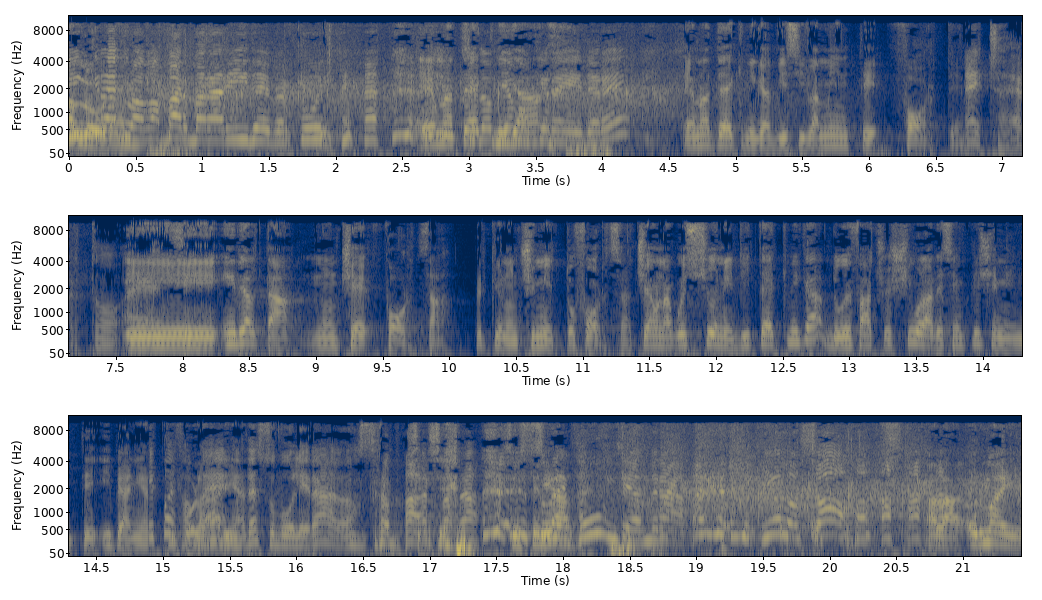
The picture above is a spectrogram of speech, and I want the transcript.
Allora. incredulo, ma Barbara ride, per cui È una ci dobbiamo tecnica- credere. È una tecnica visivamente forte. Eh, certo. E eh, sì. in realtà non c'è forza, perché io non ci metto forza, c'è una questione di tecnica dove faccio scivolare semplicemente i piani E poi fa articolari. bene, adesso volerà la nostra Barbara, Sì, sì, se si sulle punte andrà, io lo so. Allora, ormai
